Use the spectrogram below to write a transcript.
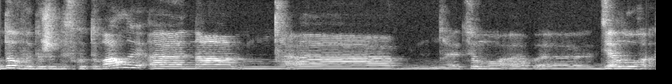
Довго дуже дискутували е, на е, цьому е, діалогах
